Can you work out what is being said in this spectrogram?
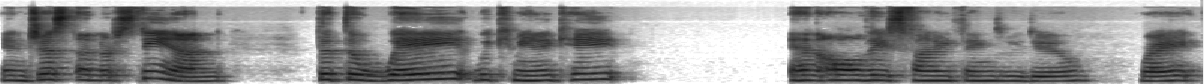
and just understand that the way we communicate and all these funny things we do right?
